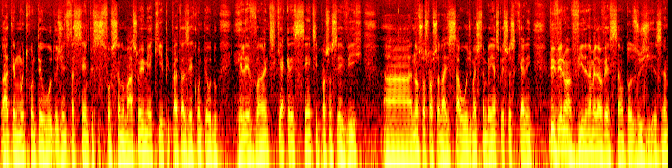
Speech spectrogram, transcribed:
Lá tem muito conteúdo, a gente está sempre se esforçando o máximo, eu e minha equipe, para trazer conteúdo relevante, que acrescente e possam servir a não só os profissionais de saúde, mas também as pessoas que querem viver uma vida na melhor versão todos os dias. Né?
